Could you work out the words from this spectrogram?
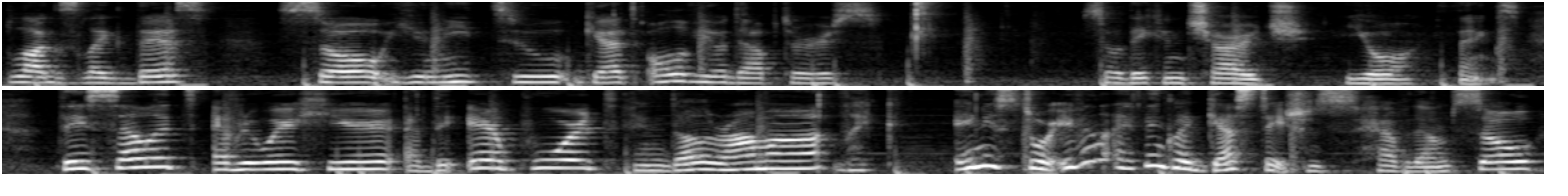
plugs like this, so you need to get all of your adapters so they can charge your things. They sell it everywhere here at the airport, in Dollarama, like any store, even I think like gas stations have them. So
